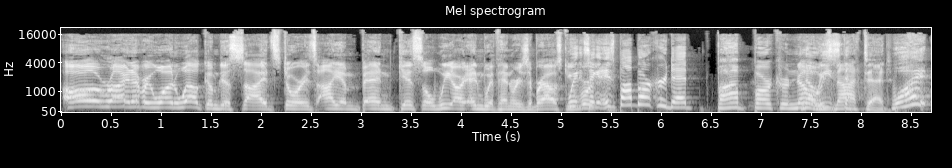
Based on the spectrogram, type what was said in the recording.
All right, everyone, welcome to Side Stories. I am Ben Kissel. We are, and with Henry Zebrowski. Wait a we're- second. Is Bob Barker dead? Bob Barker? No, he's, not de- dead. What?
